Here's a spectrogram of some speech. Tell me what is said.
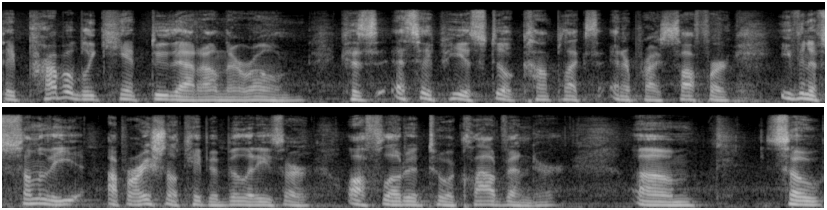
they probably can't do that on their own because SAP is still complex enterprise software, even if some of the operational capabilities are offloaded to a cloud vendor. Um, so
